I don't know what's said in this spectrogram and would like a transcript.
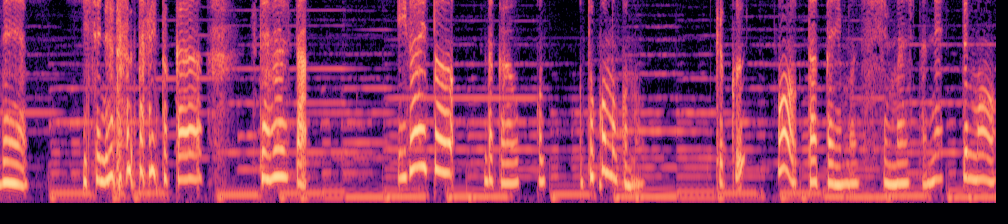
人で一緒に歌ったりとかしてました。意外と、だから男の子の曲を歌ったりもしましたね。でも、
